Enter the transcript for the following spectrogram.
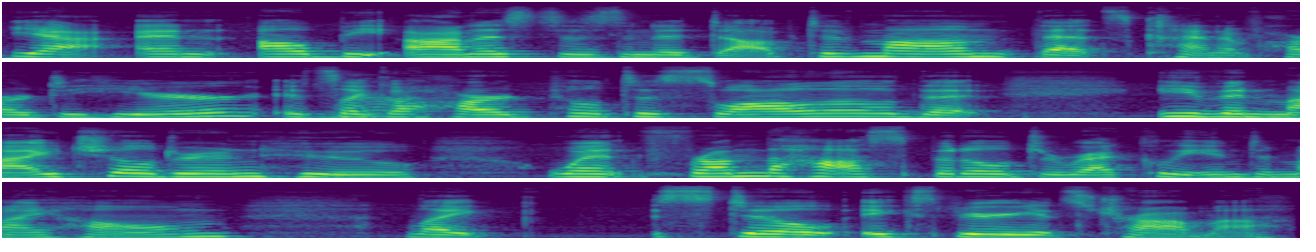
Yeah, and I'll be honest, as an adoptive mom, that's kind of hard to hear. It's like a hard pill to swallow that even my children who went from the hospital directly into my home, like, still experience trauma.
